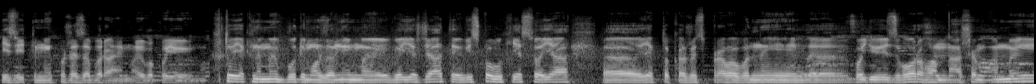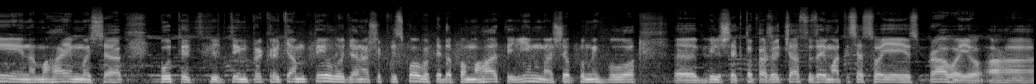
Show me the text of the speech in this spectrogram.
і звідти ми їх вже забираємо, евакуюємо. Хто як не ми будемо за ними виїжджати? У військових є своя, е, як то кажуть, справа. Вони е, воюють з ворогом нашим. А ми намагаємося бути тим прикриттям тилу для наших військових і допомагати їм, щоб у них було більше, як то кажуть, часу займатися своєю справою. А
